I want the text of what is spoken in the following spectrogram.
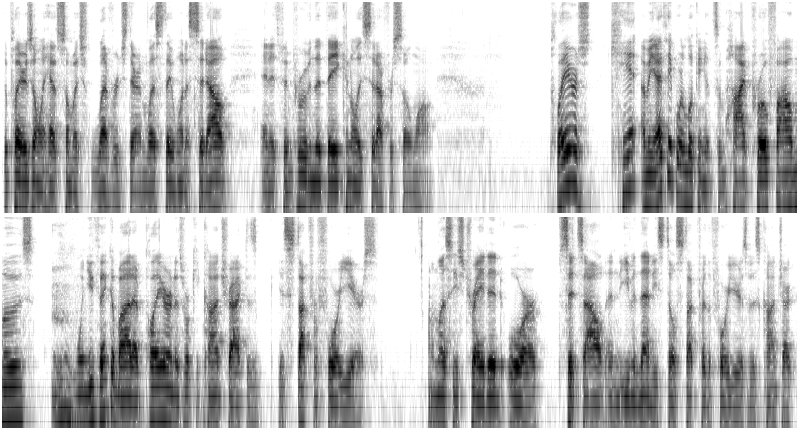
the players only have so much leverage there unless they want to sit out. And it's been proven that they can only sit out for so long players can't. I mean, I think we're looking at some high profile moves. when you think about it, a player in his rookie contract is is stuck for four years, unless he's traded or sits out, and even then, he's still stuck for the four years of his contract.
